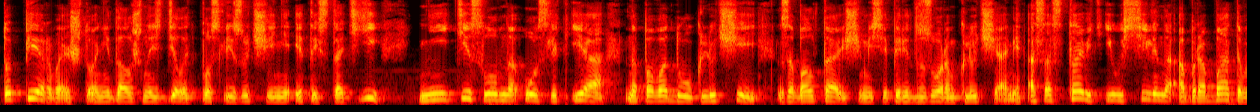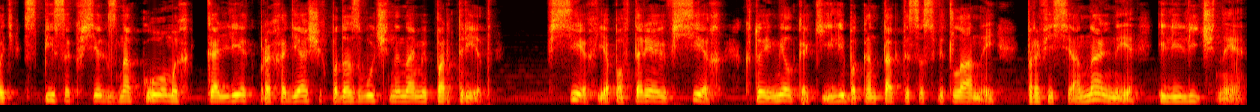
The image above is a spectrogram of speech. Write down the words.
то первое, что они должны сделать после изучения этой статьи, не идти словно ослик Иа на поводу ключей, заболтающимися перед взором ключами, а составить и усиленно обрабатывать список всех знакомых, коллег, проходящих под озвученный нами портрет – всех, я повторяю, всех, кто имел какие-либо контакты со Светланой, профессиональные или личные.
